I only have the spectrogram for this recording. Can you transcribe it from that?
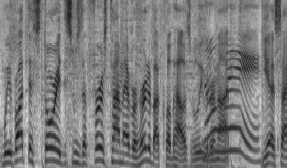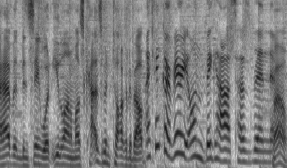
we brought this story, this was the first time I ever heard about Clubhouse, believe it or not. way. Yes, I haven't been seeing what Elon Musk has been talking about. I think our very own Big House has been Wow.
